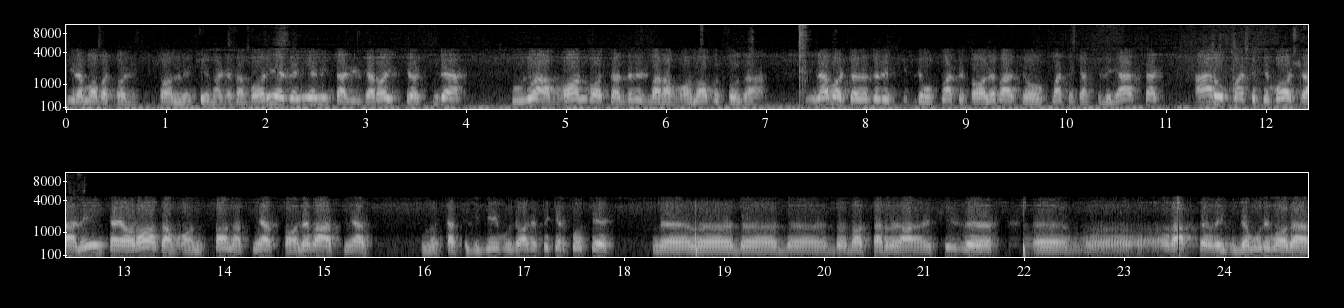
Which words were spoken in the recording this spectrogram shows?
ایره ما به تاجیکستان میتیم اگر در باری از این یعنی تحلیلگرای سیاسی را اونو افغان باشه دلش بر افغانا بسوزه ای نباشه دلش که حکومت طالب است یا حکومت کسی دیگه است هر حکومتی که باشه یعنی این تیاره از افغانستان است نه از طالب است نه از کسی دیگه بود حال فکر کو که دکتر چیز رفت رئیس جمهور ما در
